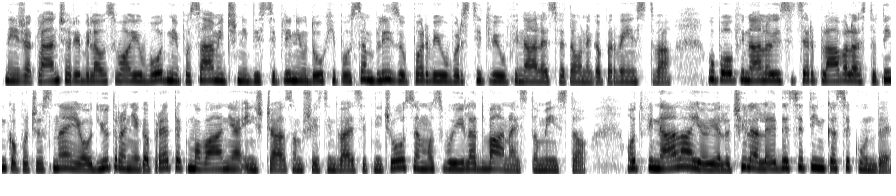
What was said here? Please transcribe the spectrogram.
Neža Klančar je bila v svoji vodni posamični disciplini v Dohi povsem blizu prvi uvrstitvi v finale svetovnega prvenstva. V polfinalu je sicer plavala stotinko počasneje od jutranjega pretekmovanja in s časom 26.08 osvojila 12. mesto. Od finala jo je ločila le desetinka sekunde.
